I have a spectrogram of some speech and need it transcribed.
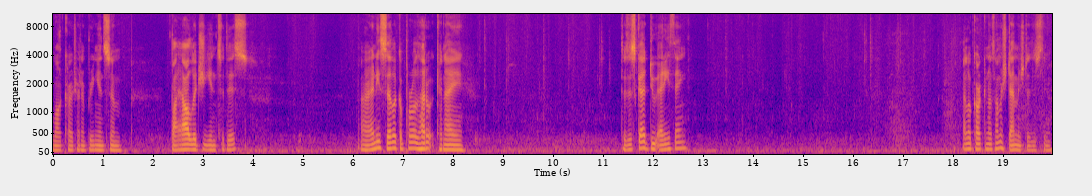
Wildcard trying to bring in some biology into this. Any silica pearls? How do can I? Does this guy do anything? Hello, Karkinos. How much damage does this do?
